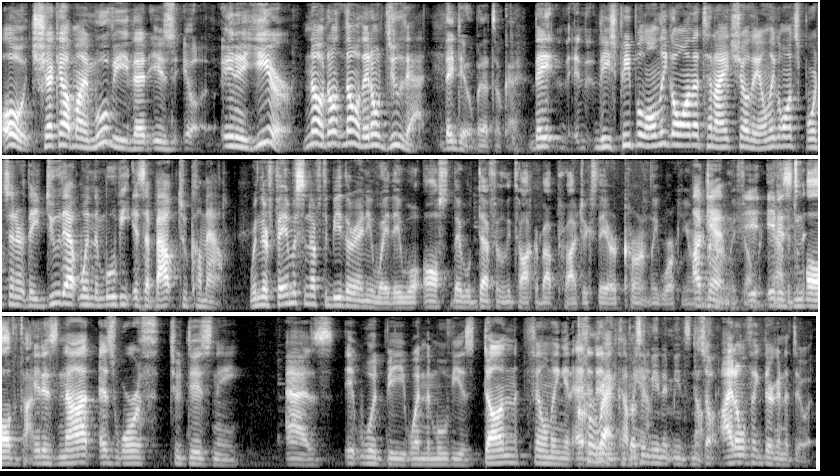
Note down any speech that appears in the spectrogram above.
Oh, check out my movie that is uh, in a year. No, don't no, they don't do that. They do, but that's okay. They these people only go on the Tonight Show. They only go on SportsCenter. They do that when the movie is about to come out. When they're famous enough to be there anyway, they will also they will definitely talk about projects they are currently working on. Again, currently filming. it, it is all the time. It is not as worth to Disney as it would be when the movie is done filming and edited Correct. and Doesn't out. mean it means nothing. So. I don't think they're going to do it.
